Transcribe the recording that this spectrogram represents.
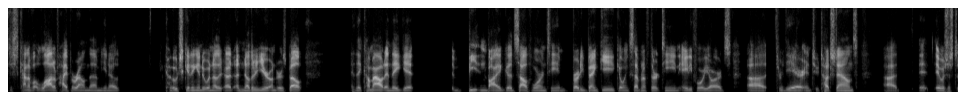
just kind of a lot of hype around them. You know, coach getting into another uh, another year under his belt, and they come out and they get beaten by a good South Warren team. Brody Benke going seven of 13, 84 yards uh, through the air and two touchdowns. Uh, it, it was just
